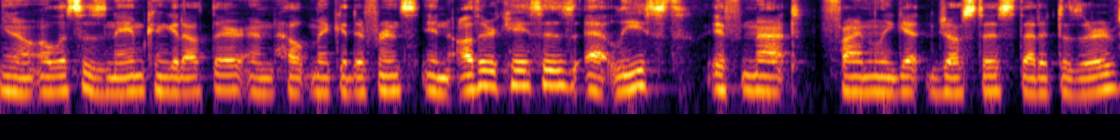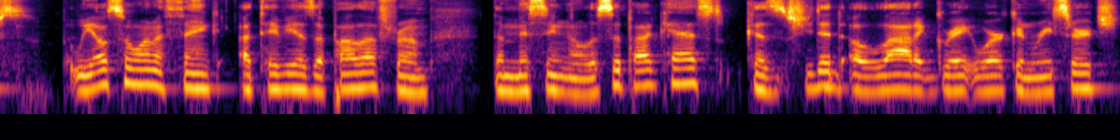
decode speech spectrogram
you know, Alissa's name can get out there and help make a difference in other cases, at least, if not finally get justice that it deserves. We also want to thank Atavia Zapala from the Missing Alissa podcast because she did a lot of great work and research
